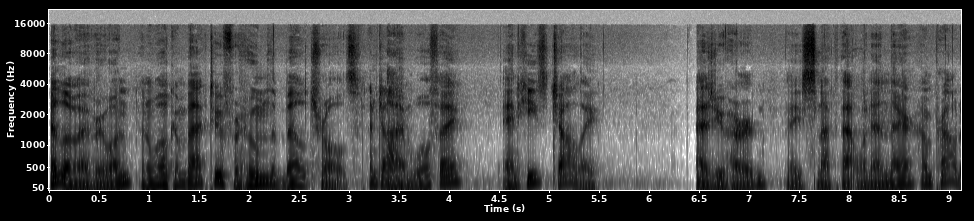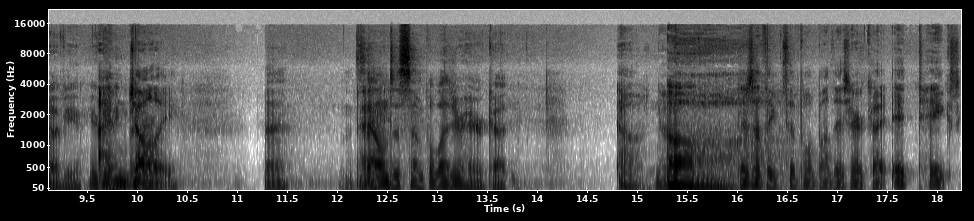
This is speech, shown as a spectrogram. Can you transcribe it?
Hello, everyone, and welcome back to For Whom the Bell Trolls. I'm Jolly. I'm Wolfie, and he's Jolly. As you heard, They snuck that one in there. I'm proud of you. You're getting I'm better. jolly. Eh, it sounds as simple as your haircut. Oh, no. Oh, There's nothing simple about this haircut. It takes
